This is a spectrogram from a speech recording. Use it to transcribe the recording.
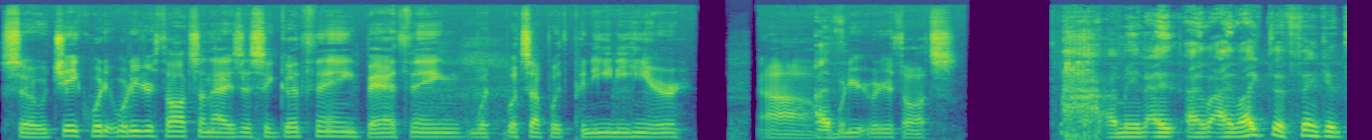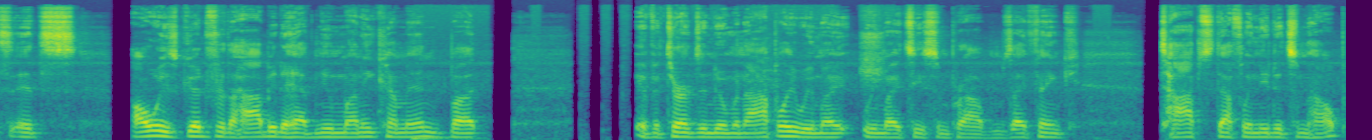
so Jake, what what are your thoughts on that? Is this a good thing, bad thing? What what's up with Panini here? Uh, what are your what are your thoughts? I mean, I, I I like to think it's it's always good for the hobby to have new money come in, but if it turns into a monopoly, we might we might see some problems. I think Topps definitely needed some help.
